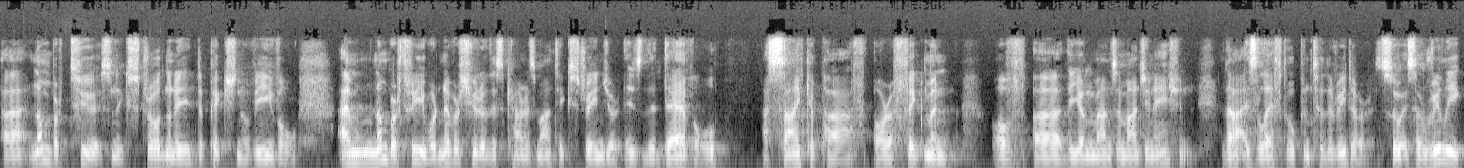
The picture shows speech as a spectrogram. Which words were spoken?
Uh, number two, it's an extraordinary depiction of evil. And number three, we're never sure if this charismatic stranger is the devil, a psychopath, or a figment of uh, the young man's imagination. That is left open to the reader. So it's a really,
